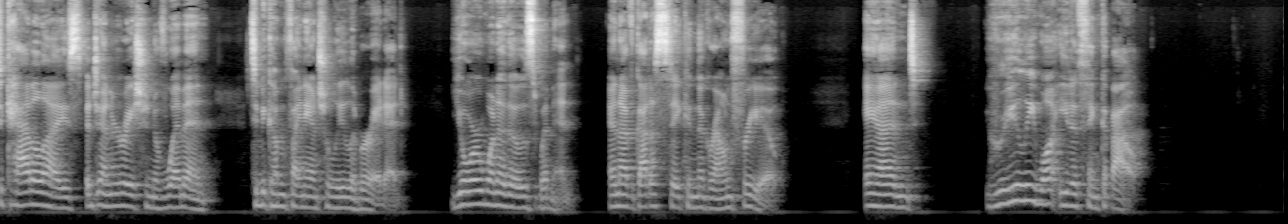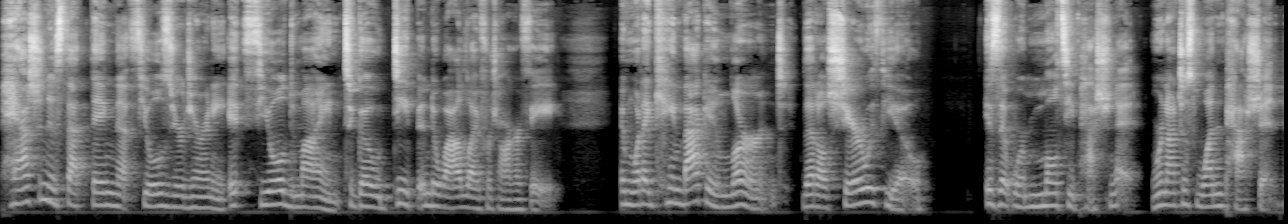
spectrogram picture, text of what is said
to catalyze a generation of women to become financially liberated. You're one of those women, and I've got a stake in the ground for you. And really want you to think about passion is that thing that fuels your journey. It fueled mine to go deep into wildlife photography. And what I came back and learned that I'll share with you is that we're multi passionate. We're not just one passion,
